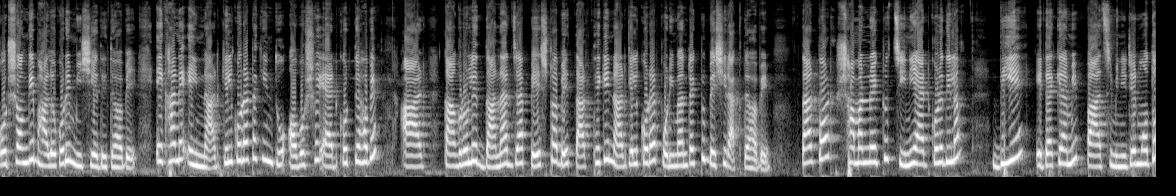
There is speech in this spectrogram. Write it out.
ওর সঙ্গে ভালো করে মিশিয়ে দিতে হবে। এখানে এই নারকেল কোড়াটা কিন্তু অবশ্যই অ্যাড করতে হবে। আর কাঁকরোলের দানার যা পেস্ট হবে, তার থেকে নারকেল কোড়ার পরিমাণটা একটু বেশি রাখতে হবে। তারপর সামান্য একটু চিনি অ্যাড করে দিলাম। দিয়ে এটাকে আমি পাঁচ মিনিটের মতো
